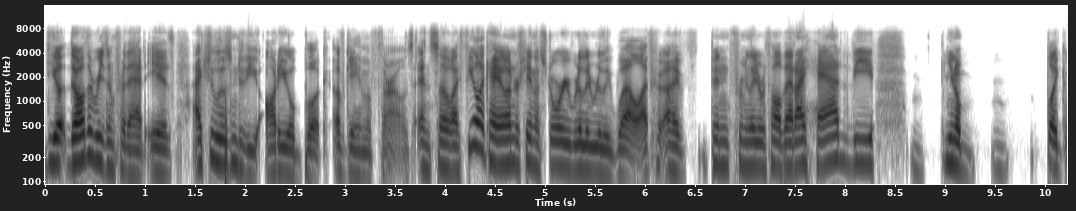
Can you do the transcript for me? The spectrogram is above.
the, the other reason for that is I actually listened to the audiobook of Game of Thrones. And so I feel like I understand the story really, really well. I've, I've been familiar with all that. I had the, you know, like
